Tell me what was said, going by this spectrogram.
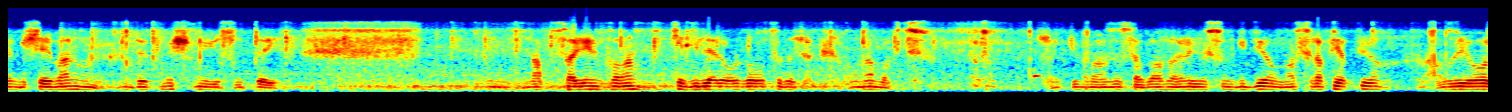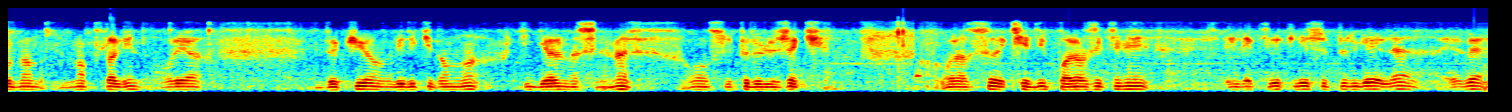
Üstünde bir şey var mı? Dökmüş mü Yusuf Bey? Naftalin falan kediler orada oturacak. Ona baktı. Çünkü bazı sabahları Yusuf gidiyor, masraf yapıyor. Alıyor oradan naftalin oraya döküyor bir iki damla ki gelmesinler. O süpürülecek. Orası kedi parazitini elektrikli süpürgeyle eve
